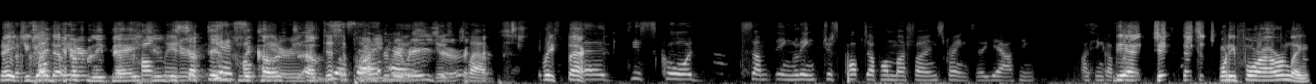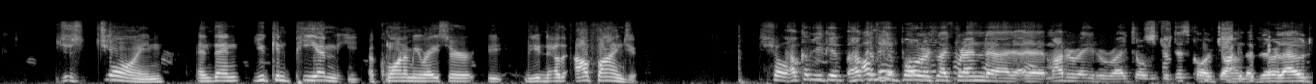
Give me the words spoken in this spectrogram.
Payge, The you got that leader- carefully, the Payge. cult You'll be leader- sucked Yes. into the cult cult leader is of disappointing quantum his- his erasure. respect. Uh, Discord something link just popped up on my phone screen, so yeah, I think, I think I've. Yeah, it. j- that's a 24-hour link. Just join, and then you can PM me a quantum eraser. You, you know, that I'll find you. Sure. How come you give how come you give it- I'll do ballers like Brenda today. uh, moderator rights over to Discord, John? That they're allowed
